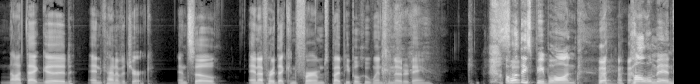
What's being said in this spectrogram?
not that good and kind of a jerk. And so, and I've heard that confirmed by people who went to Notre Dame. I want these people on. Call them in.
